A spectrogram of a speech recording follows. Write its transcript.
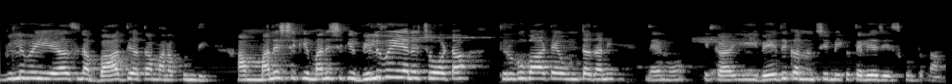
విలువయ్యాల్సిన బాధ్యత మనకుంది. ఆ మనిషికి మనిషికి విలువయ్యని చోట తిరుగుబాటే ఉంటుందని నేను ఇక ఈ వేదిక నుంచి మీకు తెలియజేసుకుంటున్నాను.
